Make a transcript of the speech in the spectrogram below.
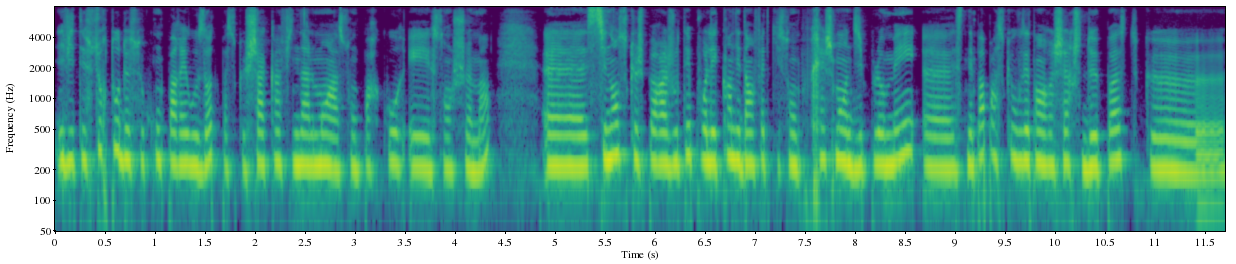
Évitez surtout de se comparer aux autres parce que chacun finalement a son parcours et son chemin. Euh, sinon, ce que je peux rajouter pour les candidats en fait qui sont fraîchement diplômés, euh, ce n'est pas parce que vous êtes en recherche de poste que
